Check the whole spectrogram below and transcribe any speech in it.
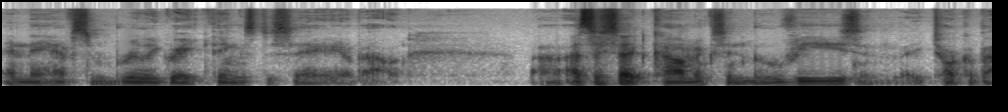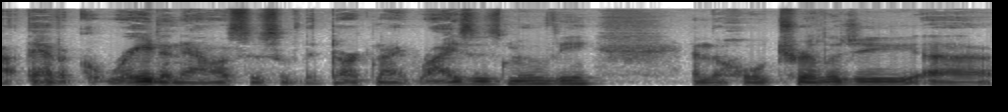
and they have some really great things to say about. Uh, as I said, comics and movies, and they talk about, they have a great analysis of the Dark Knight Rises movie and the whole trilogy. Uh,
